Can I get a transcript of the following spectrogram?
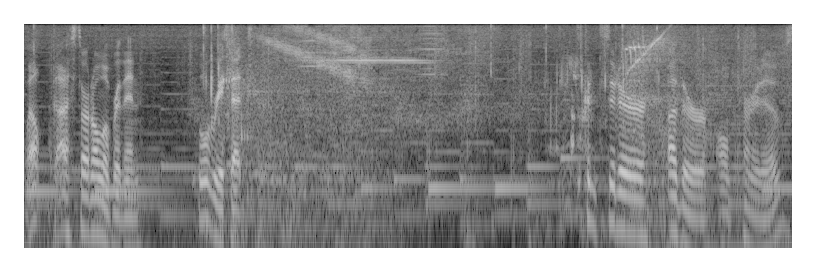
Well, gotta start all over then. Full reset. Consider other alternatives.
